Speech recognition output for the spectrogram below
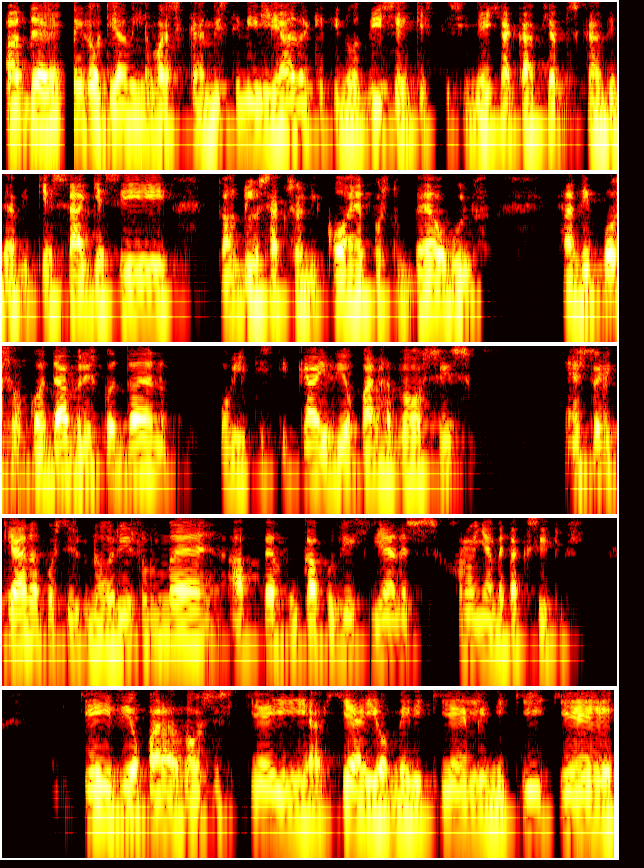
Πάντα έλεγα ότι αν διαβάσει κανείς την Ιλιάδα και την Οδύσσια και στη συνέχεια κάποια από τις σκανδιναβικές σάγκε ή το αγγλοσαξονικό έπος του Μπέογουλφ, θα δει πόσο κοντά βρίσκονταν πολιτιστικά οι δύο παραδόσεις, έστω και αν όπως τις γνωρίζουμε απέχουν κάπου 2.000 χρόνια μεταξύ τους. Και οι δύο παραδόσεις, και η αρχαία, η ομερική, η ελληνική και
